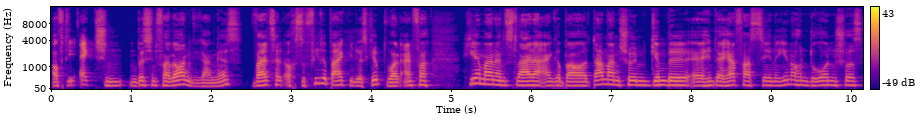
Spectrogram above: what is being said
auf die Action ein bisschen verloren gegangen ist, weil es halt auch so viele Bike-Videos gibt, wo halt einfach hier mal einen Slider eingebaut, da mal einen schönen Gimbal äh, hinterherfahrszene, hier noch einen Drohnenschuss.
